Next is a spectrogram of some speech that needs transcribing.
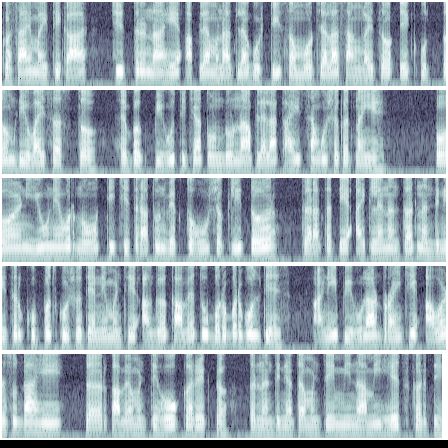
कसं आहे माहिती का? चित्र ना हे आपल्या मनातल्या गोष्टी समोरच्याला सांगायचं एक उत्तम डिव्हाइस असतं. हे बघ पिहू तिच्या तोंडून आपल्याला काहीच सांगू शकत नाहीये. पण यू नेवर नो ती चित्रातून व्यक्त होऊ शकली तर. तर आता ते ऐकल्यानंतर नंदिनी तर खूपच खुश होते आणि म्हणते अगं काव्या तू बरोबर बोलतेस आणि पिहूला ड्रॉइंगची आवड सुद्धा आहे. तर काव्या म्हणते हो करेक्ट तर नंदिनी आता म्हणते मी ना मी हेच करते.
